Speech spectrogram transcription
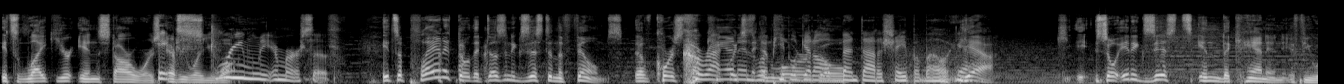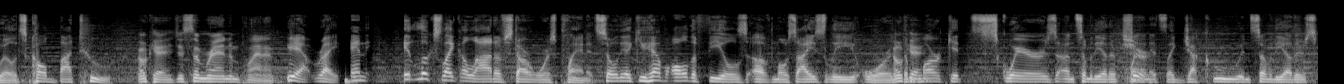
it's like you're in Star Wars everywhere you walk. Extremely immersive. It's a planet though that doesn't exist in the films. Of course, now Correct, which is canon what and people lore get all go- bent out of shape about. Yeah. Yeah. So it exists in the canon, if you will. It's called Batuu. Okay, just some random planet. Yeah, right. And it looks like a lot of Star Wars planets. So like you have all the feels of Mos Eisley or Okay. the market squares on some of the other Sure. planets, like Jakku and some of the others.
